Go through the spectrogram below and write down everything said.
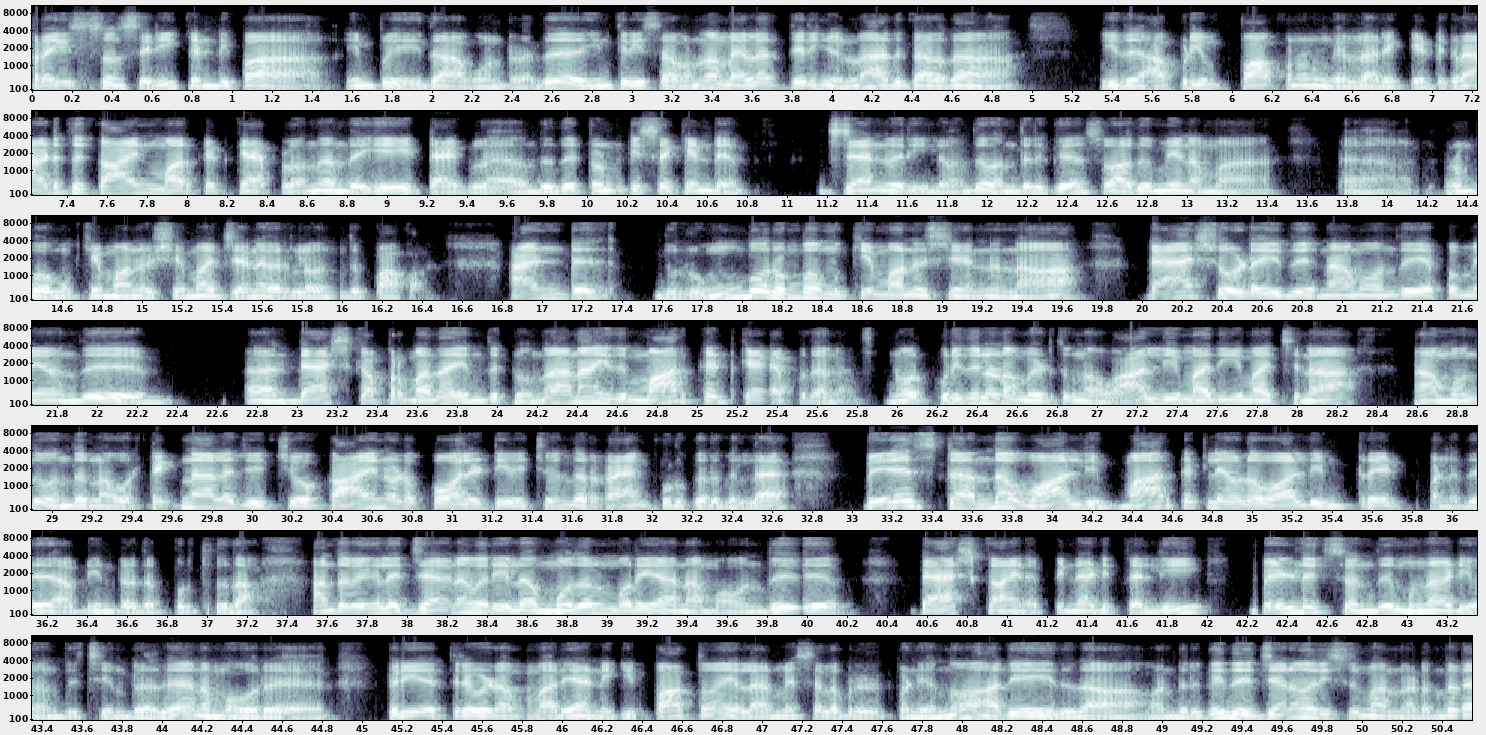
ப்ரைஸும் சரி கண்டிப்பா இம்ப்ரூவ் இதாகும்ன்றது இன்க்ரீஸ் ஆகணும் நம்ம எல்லாம் தெரிஞ்சிடணும். அதுக்காக தான் இது அப்படியும் பார்க்கணும்னு உங்க எல்லாரையும் கேட்டுக்கிறேன். அடுத்து காயின் மார்க்கெட் கேப்ல வந்து அந்த ஏஐ டேக்ல வந்தது டுவெண்ட்டி செகண்ட் ஜனவரியில வந்து வந்திருக்கு. ஸோ அதுவுமே நம்ம ரொம்ப முக்கியமான விஷயமா ஜனவரியில வந்து பார்ப்போம். அண்டு ரொம்ப ரொம்ப முக்கியமான விஷயம் என்னன்னா டேஷோட இது நாம வந்து எப்பவுமே வந்து டேஷ்க்கு அப்புறமா தான் இருந்துட்டு வந்தோம். ஆனா இது மார்க்கெட் கேப் தாங்க இன்னொரு புரிதல நம்ம எடுத்துக்கணும். வால்யூம் அதிகமாச்சுன்னா நாம வந்து வந்துடலாம். ஒரு டெக்னாலஜி வச்சோ காயினோட குவாலிட்டி வச்சோ இந்த ரேங்க் கொடுக்கறது இல்ல. பேஸ்டா இருந்தா வால்யூம் மார்க்கெட்ல எவ்வளவு வால்யூம் ட்ரேட் பண்ணுது அப்படின்றத பொறுத்து தான் அந்த வகையில ஜனவரியில முதல் முறையா நம்ம வந்து டேஷ் காயினை பின்னாடி தள்ளி பெல்டெக்ஸ் வந்து முன்னாடி வந்துச்சுன்றத நம்ம ஒரு பெரிய திருவிழா மாதிரி அன்னைக்கு பார்த்தோம். எல்லாருமே செலிப்ரேட் பண்ணியிருந்தோம். அதே இதுதான் வந்திருக்கு. இது ஜனவரி சும்மா நடந்த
